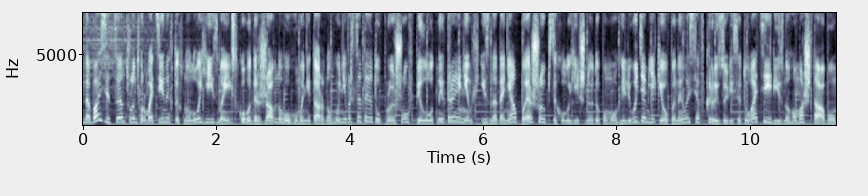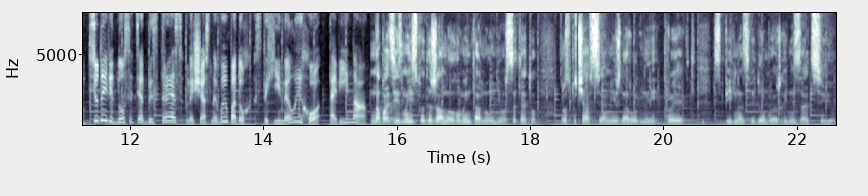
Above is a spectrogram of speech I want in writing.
На базі Центру інформаційних технологій Ізмаїльського державного гуманітарного університету пройшов пілотний тренінг із надання першої психологічної допомоги людям, які опинилися в кризовій ситуації різного масштабу. Сюди відноситься дистрес, нещасний випадок, стихійне лихо та війна. На базі Ізмаїльського державного гуманітарного університету розпочався міжнародний проєкт спільно з відомою організацією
